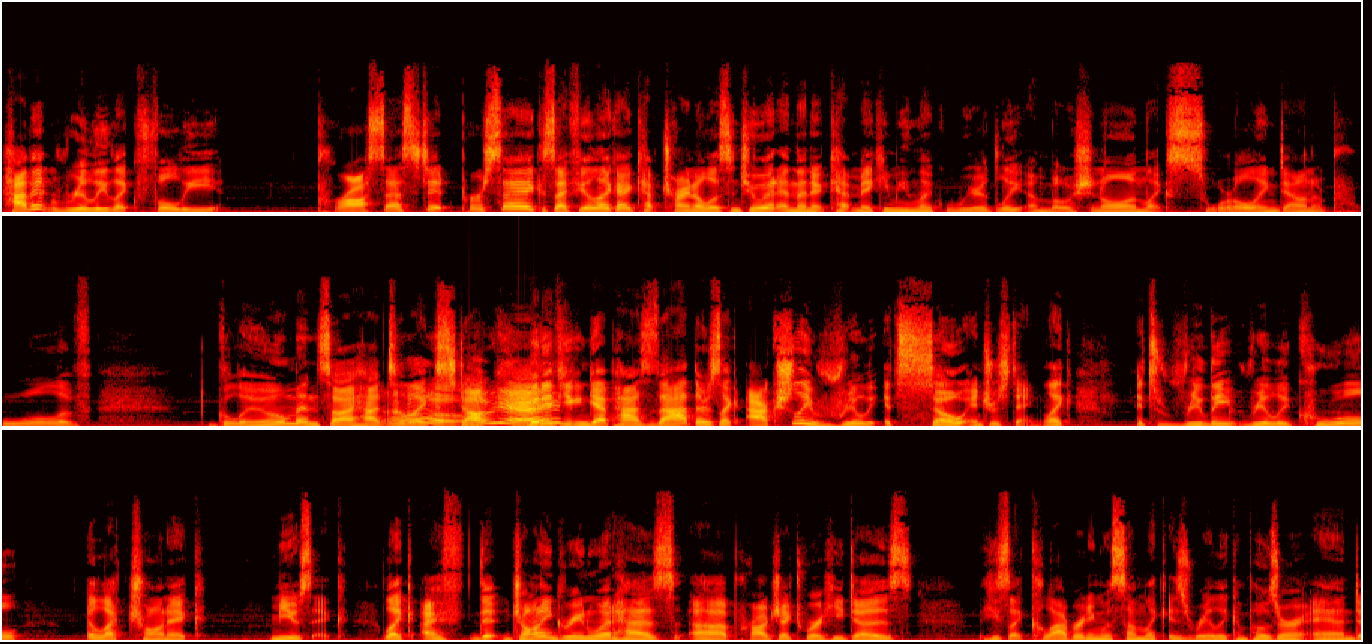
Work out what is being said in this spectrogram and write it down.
haven't really like fully processed it per se because I feel like I kept trying to listen to it, and then it kept making me like weirdly emotional and like swirling down a pool of gloom. And so i had to like Oh, stop. okay. but if you can get past that there's like actually really it's so interesting. Like it's really really cool electronic music like i the, Jonny Greenwood has a project where he does he's like collaborating with some like israeli composer and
